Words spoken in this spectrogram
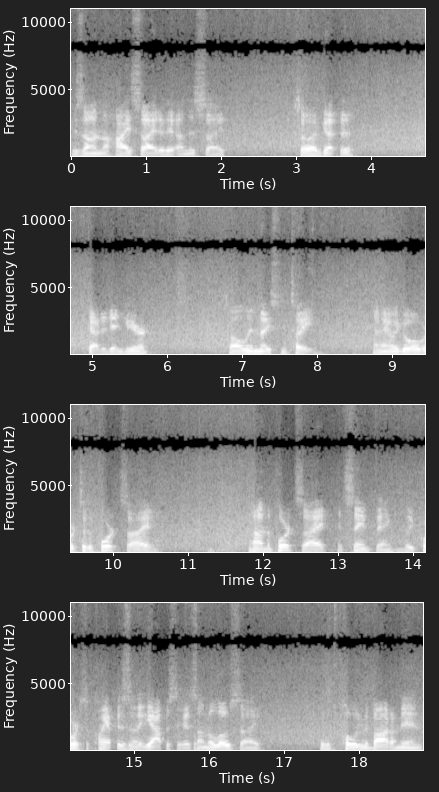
is on the high side of it on this side so I've got the got it in here it's all in nice and tight and then we go over to the port side. On the port side it's same thing. Of course the clamp is the opposite. It's on the low side but it's pulling the bottom in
